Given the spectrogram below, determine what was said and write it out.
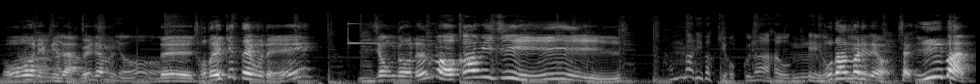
5번입니다. 아, 왜냐면. 네, 저도 했기 때문에 이 정도는 뭐 껌이지. 한 마리밖에 없구나. 오케이. 음, 모두 한. 마리네요. 자, 일반.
